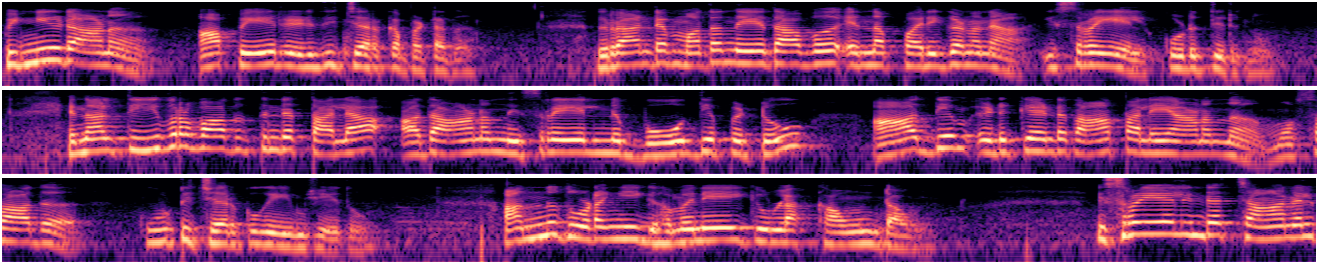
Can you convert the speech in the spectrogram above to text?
പിന്നീടാണ് ആ പേരെഴുതി ചേർക്കപ്പെട്ടത്. ഇറാന്റെ മതനേതാവ് എന്ന പരിഗണന ഇസ്രയേൽ കൊടുത്തിരുന്നു. എന്നാൽ തീവ്രവാദത്തിന്റെ തല അതാണെന്ന് ഇസ്രയേലിന് ബോധ്യപ്പെട്ടു. ആദ്യം എടുക്കേണ്ടത് ആ തലയാണെന്ന് മൊസാദ് കൂട്ടിച്ചേർക്കുകയും ചെയ്തു. അന്ന് തുടങ്ങി ഖമനേയ്ക്കുള്ള കൗണ്ട് ഡൗൺ ഇസ്രയേലിന്റെ ചാനൽ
